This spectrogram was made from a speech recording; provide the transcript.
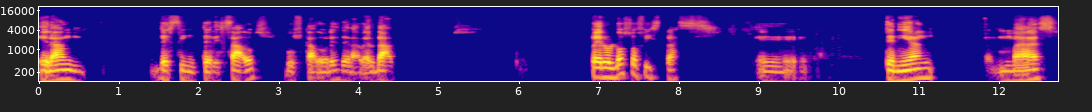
eran desinteresados buscadores de la verdad pero los sofistas eh, tenían más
